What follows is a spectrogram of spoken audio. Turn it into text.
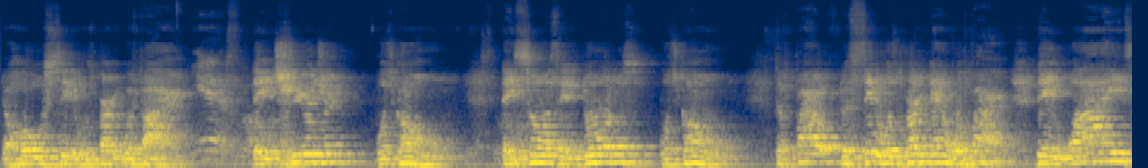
The whole city was burnt with fire. Yes. Their children was gone. Their sons and daughters was gone. The fire, the city was burnt down with fire. Their wives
